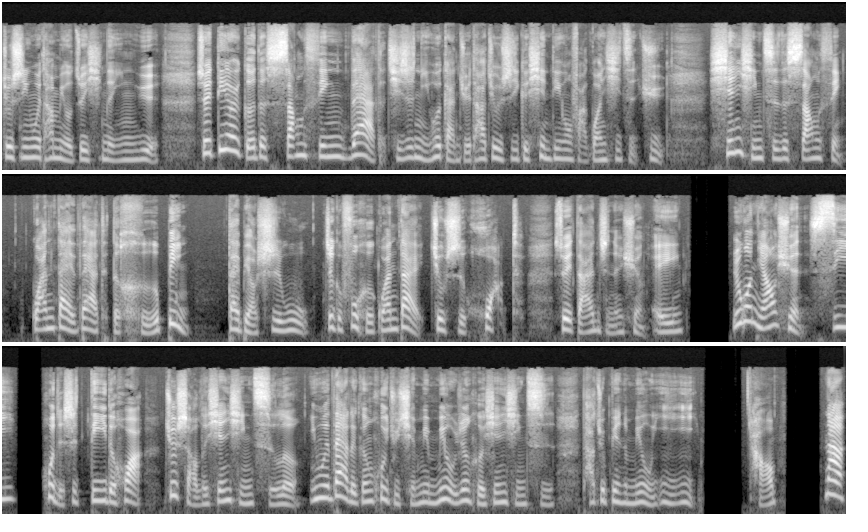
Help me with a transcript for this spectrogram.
就是因为他们有最新的音乐，所以第二格的 something that 其实你会感觉它就是一个限定用法关系子句，先行词的 something 关带 that 的合并代表事物，这个复合关带就是 what，所以答案只能选 A。如果你要选 C。或者是 D 的话，就少了先行词了，因为 that 跟汇句前面没有任何先行词，它就变得没有意义。好，那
